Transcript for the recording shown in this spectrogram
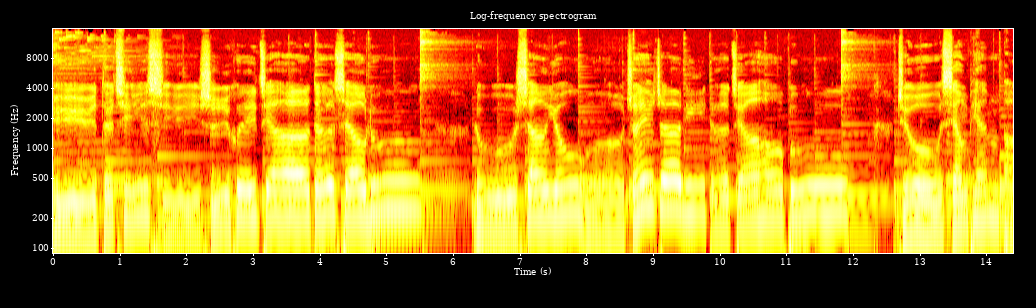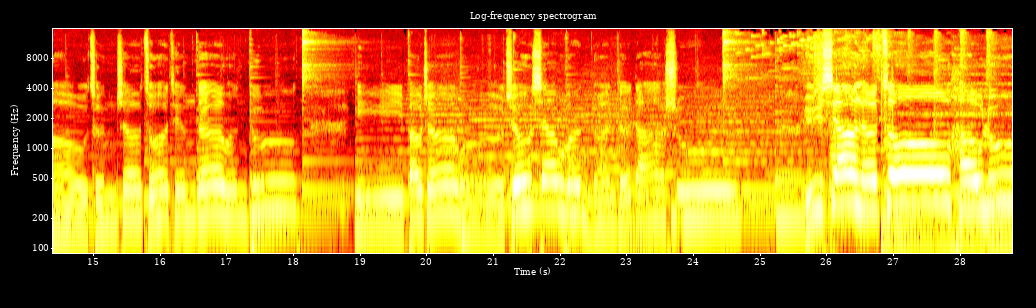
雨的气息是回家的小路，路上有我追着你的脚步，就像片保存着昨天的温度。你抱着我，就像温暖的大树。雨下了，走好路，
